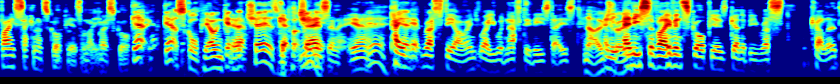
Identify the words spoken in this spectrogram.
buy second-hand Scorpios. I might buy a Scorpio. Get get a Scorpio and get Yeah. the chairs and Get put the them in chairs it. in it. Yeah. Yeah, Paint yeah. it rusty orange. Well, you wouldn't have to these days. No, any, true. Any surviving Scorpio is going to be rust-coloured.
